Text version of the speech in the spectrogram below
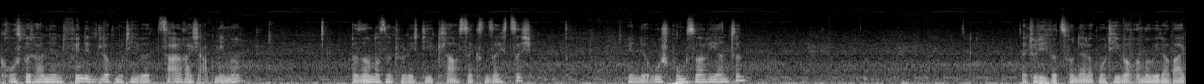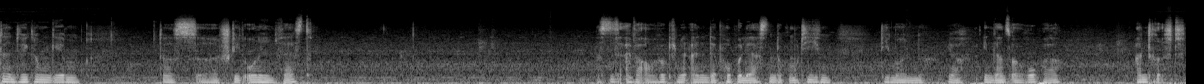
Großbritannien findet die Lokomotive zahlreiche Abnehmer. Besonders natürlich die Class 66 in der Ursprungsvariante. Natürlich wird es von der Lokomotive auch immer wieder Weiterentwicklungen geben. Das äh, steht ohnehin fest. Das ist einfach auch wirklich mit einer der populärsten Lokomotiven, die man ja, in ganz Europa antrifft.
